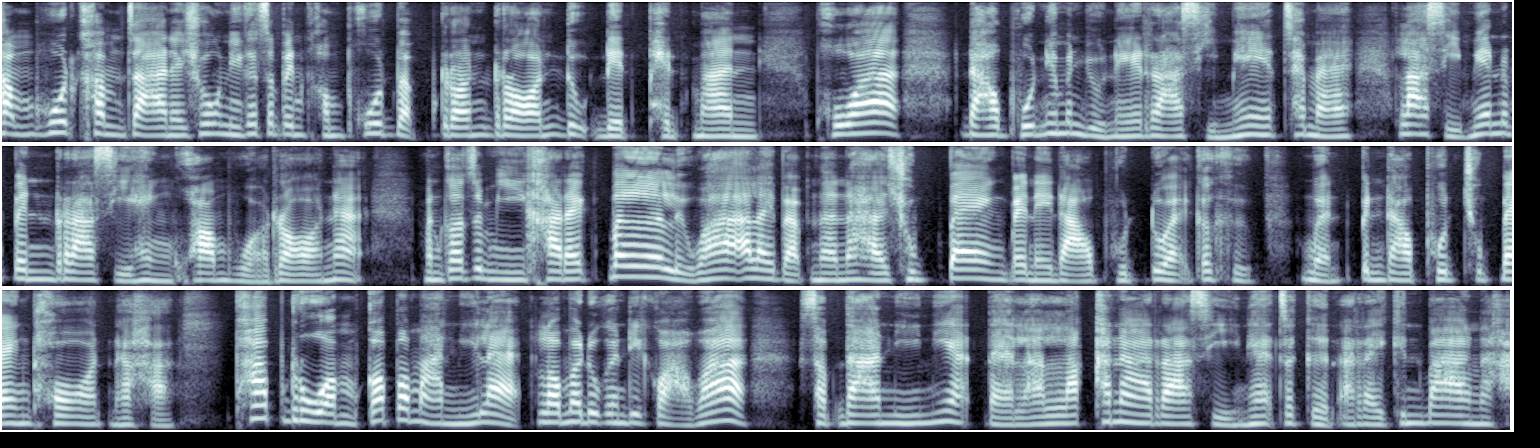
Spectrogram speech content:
คำพูดคำจาในช่วงนี้ก็จะเป็นคำพูดแบบร้อนๆดุเด็ดเผ็ดมัน เพราะว่าดาวพุธเนี่ยมันอยู่ในราศีเมษใช่ไหมราศีเมษมันเป็นราศีแห่งความหัวร้อนอะมันก็จะมีคาแรคเตอร์หรือว่าอะไรแบบนั้นนะคะ ชุบแป้งไปในดาวพุธด้วยก็คือเหมือนเป็นดาวพุธชุบแป้งทอดนะคะ ภาพรวมก็ประมาณนี้แหละ เรามาดูกันดีกว่าว่า สัปดาห์นี้เนี่ยแต่ละลัคนาราศีเนี่ยจะเกิดอะไรขึ้นบ้างนะค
